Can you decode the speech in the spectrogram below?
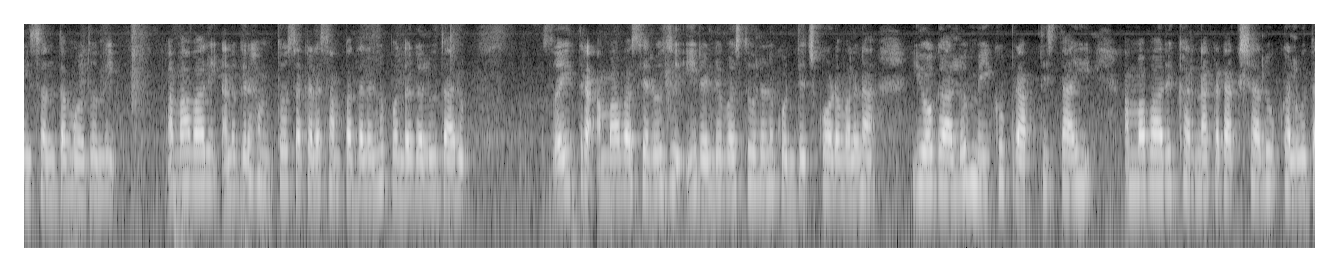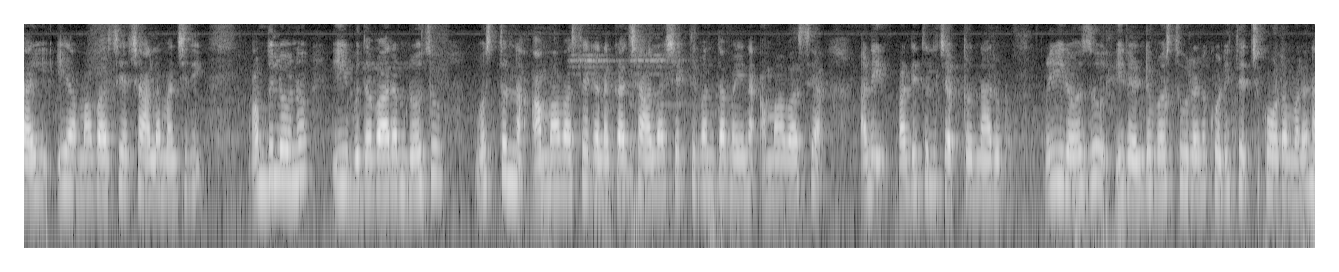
మీ సొంతం అవుతుంది. అమ్మవారి అనుగ్రహంతో సకల సంపదలను పొందగలుగుతారు. చైత్ర అమావాస్య రోజు ఈ రెండు వస్తువులను కొని తెచ్చుకోవడం వలన యోగాలు మీకు ప్రాప్తిస్తాయి. అమ్మవారి కర్ణకటాక్షాలు కలుగుతాయి. ఈ అమావాస్య చాలా మంచిది. అందులోనూ ఈ బుధవారం రోజు వస్తున్న అమావాస్య గనక చాలా శక్తివంతమైన అమావాస్య అని పండితులు చెప్తున్నారు. ఈరోజు ఈ రెండు వస్తువులను కొని తెచ్చుకోవడం వలన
